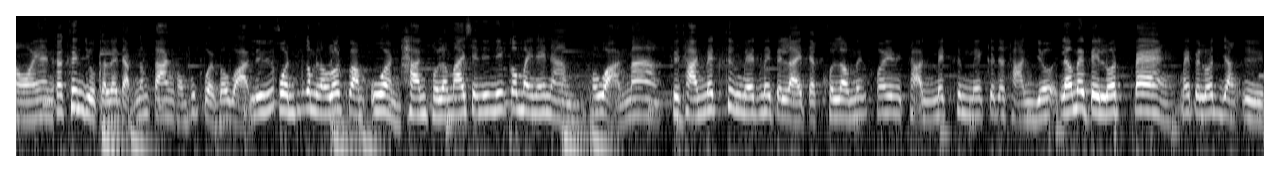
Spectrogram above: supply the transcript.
น้อยอันก็ขึ้นอยู่กับระดับน้ำตาลของผู้ป่วยเบาหวานหรือคนที่กำลังลดความอ้วน ทานผลไม้ชนิดนี้ก็ไม่แนะนำเพราะหวานมาก คือทานเม็ดครึ่งเม็ดไม่เป็นไร แต่คนเราไม่ค่อยทานเม็ดครึ่งเม็ดก็จะทานเยอะ แล้วไม่ไปลดแป้ง ไม่ไปลดอย่างอื่น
